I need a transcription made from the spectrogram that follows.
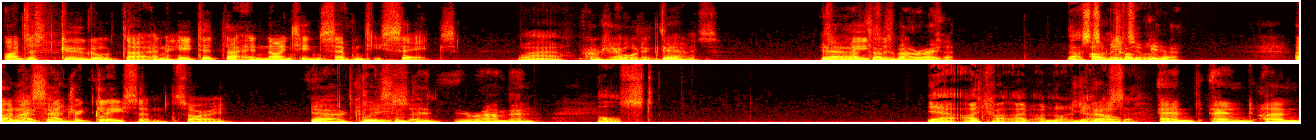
I just googled that, and he did that in 1976. Wow. Okay, According yeah, this. yeah, that sounds about right. it. That's Oh, to. Tomita. Oh no, Patrick Gleeson. Sorry. Yeah, Gleeson Gleeson. did around then. Holst. Yeah, I can't. I, I'm not going to be You know, to. And and um,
